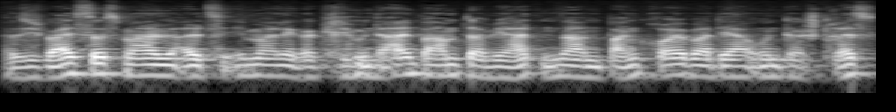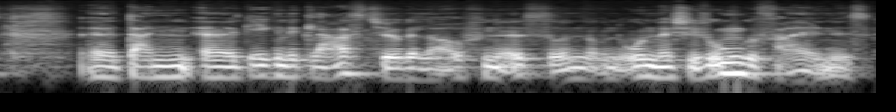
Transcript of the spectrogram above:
Also ich weiß das mal als ehemaliger Kriminalbeamter, wir hatten da einen Bankräuber, der unter Stress äh, dann äh, gegen eine Glastür gelaufen ist und, und ohnmächtig umgefallen ist.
